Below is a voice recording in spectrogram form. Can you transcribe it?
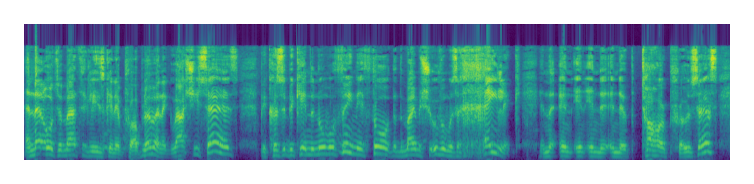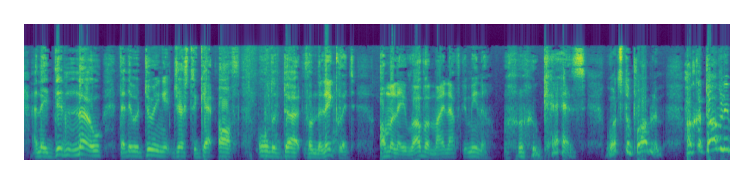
and that automatically is going to be a problem. And like Rashi says, because it became the normal thing, they thought that the Maim Shuvim was a chelik in the in, in, in the in the tahor process, and they didn't know that they were doing it just to get off all the dirt from the liquid. Omale Rava, my nafkamina. Who cares? What's the problem? Hakatovli.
